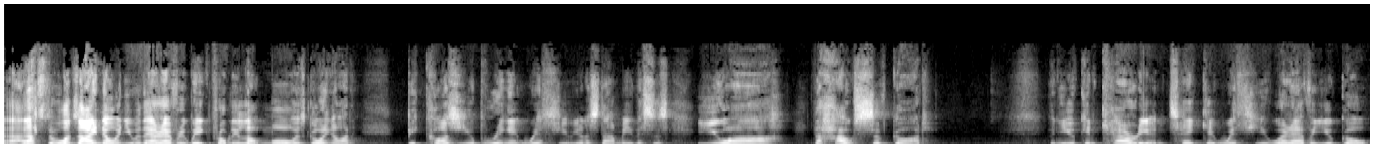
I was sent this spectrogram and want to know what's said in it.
uh, that's the ones I know, and you were there every week. Probably a lot more was going on because you bring it with you. You understand me? This is, you are the house of God. And you can carry it and take it with you wherever you go.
